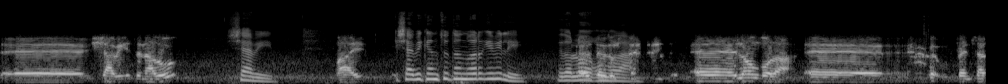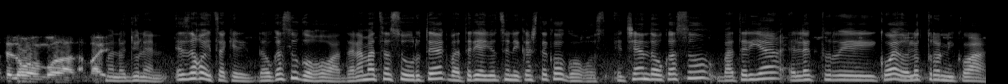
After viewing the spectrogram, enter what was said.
Eh, Xabi izena du, Xabi. bai. Xabi kentzuten du argibili? Edo lo egongo da? Eh, longo da, eh, pentsate longo da, bai. Bueno, Julen, ez dago itzakirik, daukazu gogoa, daramatzazu urteak bateria jotzen ikasteko gogoz. Etxean daukazu bateria elektrikoa edo elektronikoa.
